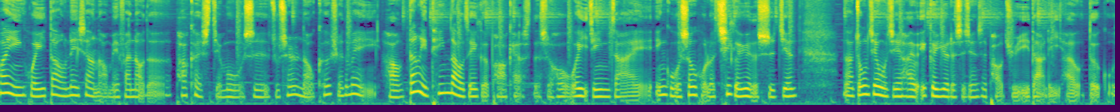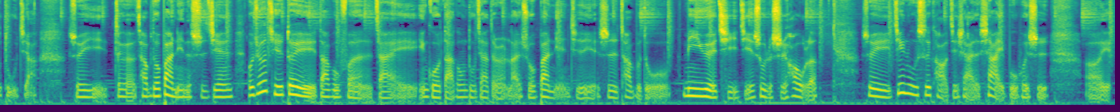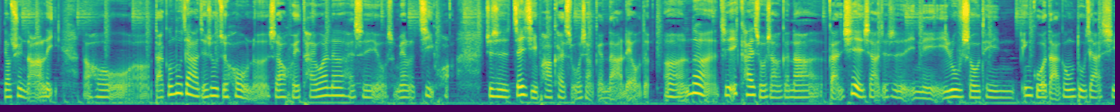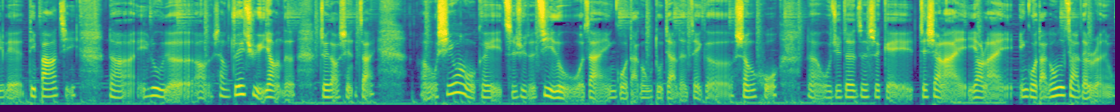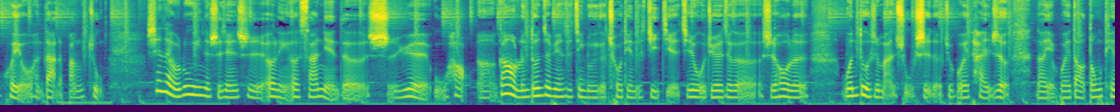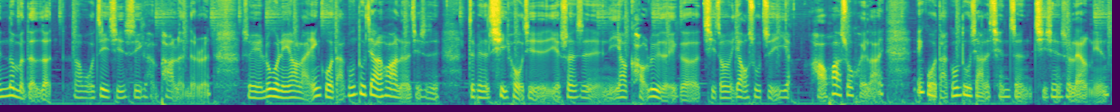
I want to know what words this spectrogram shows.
欢迎回到内向脑没烦恼的 Podcast 节目，我是主持人脑科学的妹。好，当你听到这个 Podcast 的时候，我已经在英国生活了七个月的时间。那中间我其实还有一个月的时间是跑去意大利还有德国度假，所以这个差不多半年的时间，我觉得其实对大部分在英国打工度假的人来说，半年其实也是差不多蜜月期结束的时候了。所以进入思考，接下来的下一步会是，呃，要去哪里？然后，呃，打工度假结束之后呢，是要回台湾呢，还是有什么样的计划？就是这一集 p 开始我想跟大家聊的。呃，那其实一开始我想跟大家感谢一下，就是你一路收听英国打工度假系列第八集，那一路的呃像追剧一样的追到现在。我希望我可以持续的记录我在英国打工度假的这个生活。那我觉得这是给接下来要来英国打工度假的人会有很大的帮助。现在我录音的时间是二零二三年的十月五号，嗯，刚好伦敦这边是进入一个秋天的季节。其实我觉得这个时候的温度是蛮舒适的，就不会太热，那也不会到冬天那么的冷。那我自己其实是一个很怕冷的人，所以如果你要来英国打工度假的话呢，其实这边的气候其实也算是你要考虑的一个其中的要素之一啊。好，话说回来，英国打工度假的签证期限是两年。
